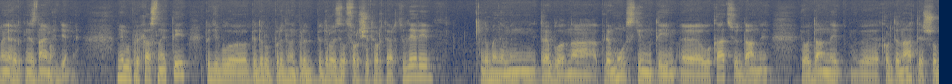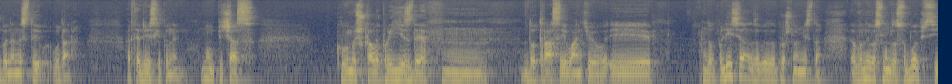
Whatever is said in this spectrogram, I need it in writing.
Ми говорить, не знаємо, де ми. Мені був приказ знайти. Тоді було під- підрозділ 44-ї артилерії. До мене мені треба було напряму скинути їм е, локацію, дані, його дані е, координати, щоб нанести удар артилерійський по ним. Ну, під час, коли ми шукали проїзди до траси Іванків і до Полісся, запрошеного міста, вони в основному за собою всі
